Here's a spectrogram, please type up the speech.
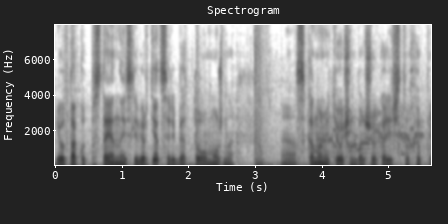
И вот так вот постоянно, если вертеться, ребят, то можно э, сэкономить очень большое количество хп.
